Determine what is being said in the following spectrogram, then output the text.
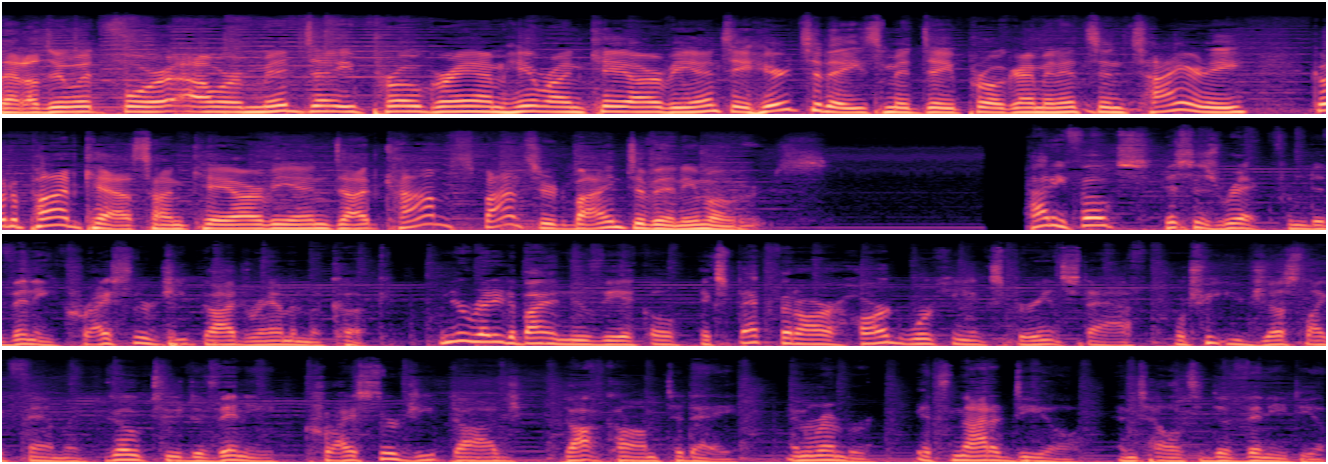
That'll do it for our midday program here on KRVN. To hear today's midday program in its entirety, go to podcasts on krvn.com, sponsored by Davini Motors. Howdy, folks. This is Rick from Davini Chrysler Jeep Dodge Ram and McCook. When you're ready to buy a new vehicle, expect that our hardworking, experienced staff will treat you just like family. Go to Davini Chrysler Jeep Dodge.com today. And remember, it's not a deal until it's a Davini deal.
